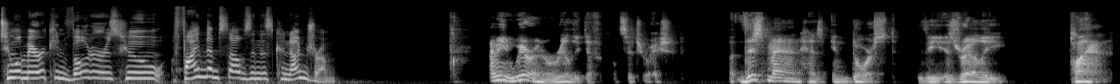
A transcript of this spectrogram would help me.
to American voters who find themselves in this conundrum? I mean, we're in a really difficult situation. This man has endorsed the Israeli plan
